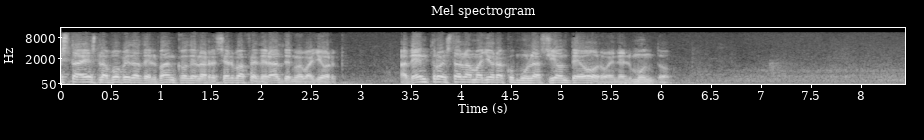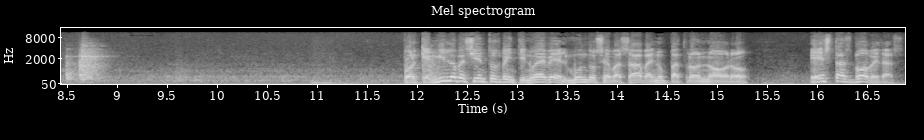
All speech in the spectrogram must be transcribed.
Esta es la bóveda del Banco de la Reserva Federal de Nueva York. Adentro está la mayor acumulación de oro en el mundo. Porque en 1929 el mundo se basaba en un patrón oro, estas bóvedas,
